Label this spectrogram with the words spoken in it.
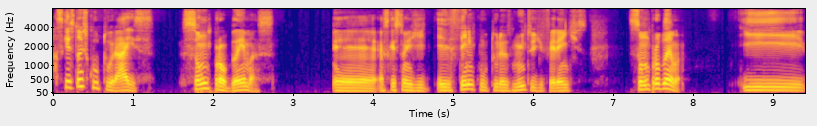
as questões culturais são problemas. É, as questões de eles terem culturas muito diferentes são um problema. E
